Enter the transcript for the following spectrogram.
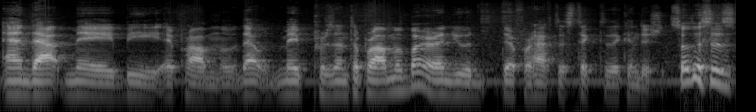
and that may be a problem. That may present a problem of Bayer, and you would therefore have to stick to the conditions. So this is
